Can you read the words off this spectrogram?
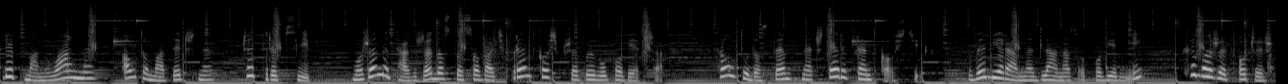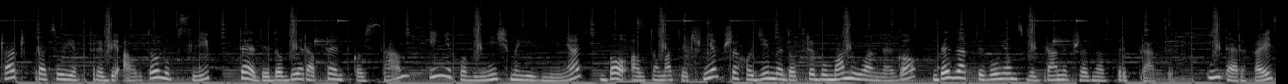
tryb manualny, automatyczny czy tryb sleep. Możemy także dostosować prędkość przepływu powietrza. Są tu dostępne cztery prędkości. Wybieramy dla nas odpowiedni, chyba że oczyszczacz pracuje w trybie auto lub sleep, wtedy dobiera prędkość sam i nie powinniśmy jej zmieniać, bo automatycznie przechodzimy do trybu manualnego, dezaktywując wybrany przez nas tryb pracy. Interfejs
